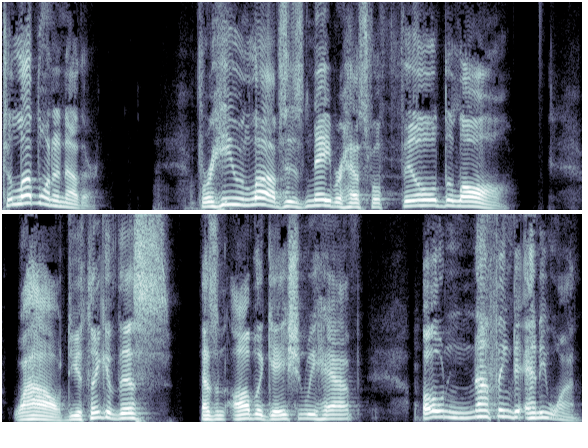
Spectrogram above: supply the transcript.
to love one another. For he who loves his neighbor has fulfilled the law. Wow. Do you think of this as an obligation we have? Owe nothing to anyone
